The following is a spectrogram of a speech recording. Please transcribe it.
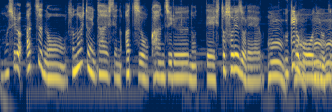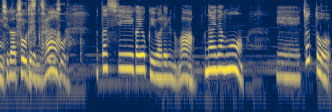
面白い。圧のその人に対しての圧を感じるのって人それぞれうん。受ける方によって違ってくるから私がよく言われるのは、この間も、えーちょっと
